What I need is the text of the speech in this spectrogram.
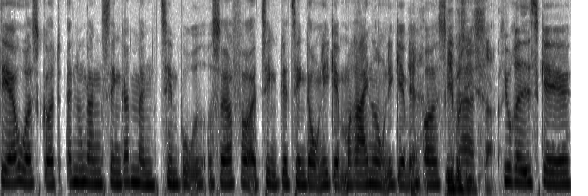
Det er jo også godt, at nogle gange sænker man tempoet og sørger for, at ting bliver tænkt ordentligt igennem og regnet ordentligt igennem, ja, og skal være juridisk øh,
